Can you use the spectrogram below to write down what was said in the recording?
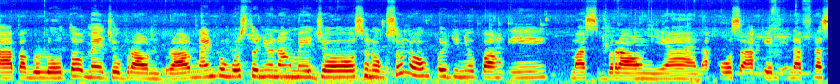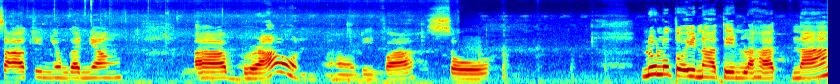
ah, pagluluto. Medyo brown-brown. Ngayon, kung gusto nyo ng medyo sunog-sunog, pwede nyo pang i-mas brown yan. Ako sa akin, enough na sa akin yung ganyang ah, brown. Oh, di ba? So, lulutuin natin lahat na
